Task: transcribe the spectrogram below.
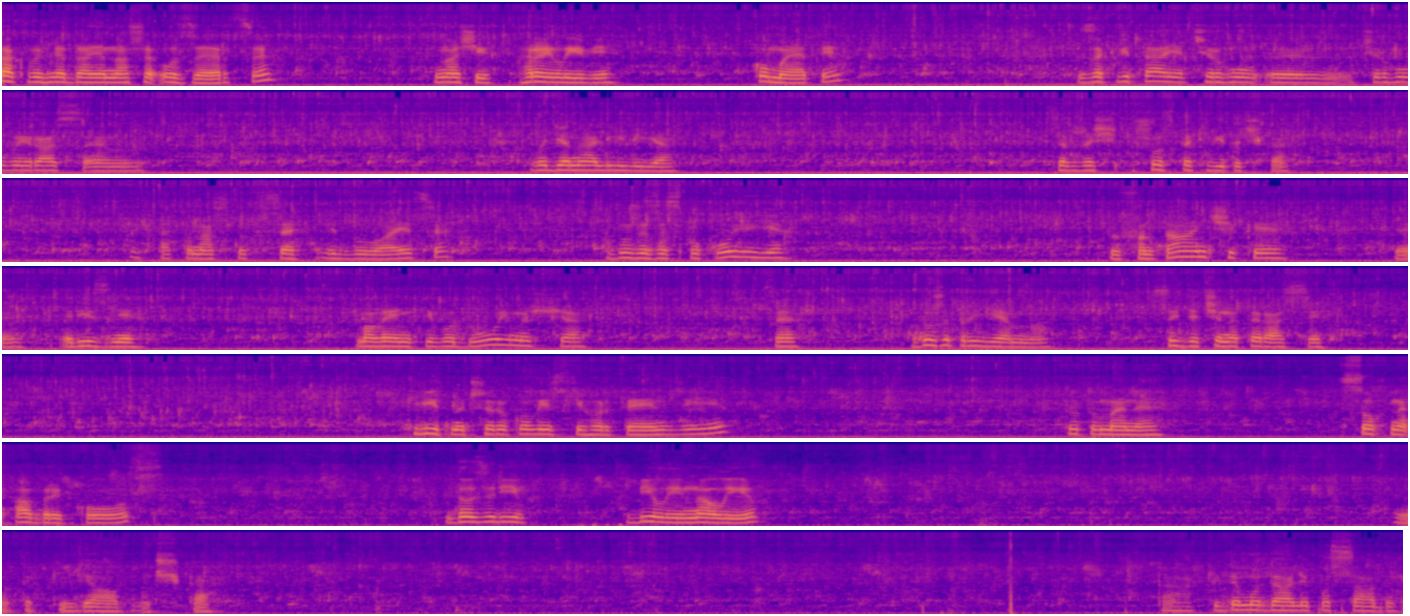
Так виглядає наше озерце, наші грайливі комети. Заквітає в чергов, е, черговий раз ем, водяна лілія. Це вже шоста квіточка. Так у нас тут все відбувається. Дуже заспокоює. Тут фонтанчики, е, різні маленькі водоймища. Це дуже приємно, сидячи на терасі. Квітнуть широколисті гортензії. Тут у мене сохне абрикос. Дозрів білий налив. Ось такі яблучка. Так, ідемо далі по саду.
